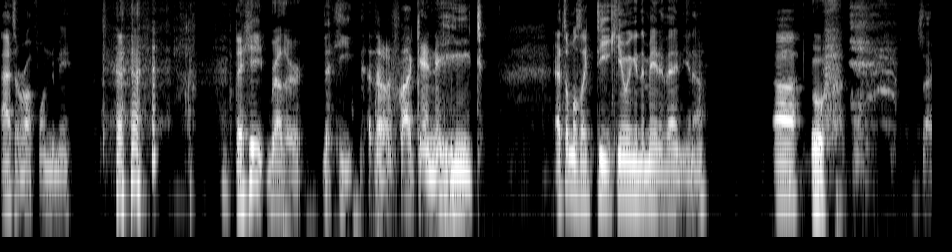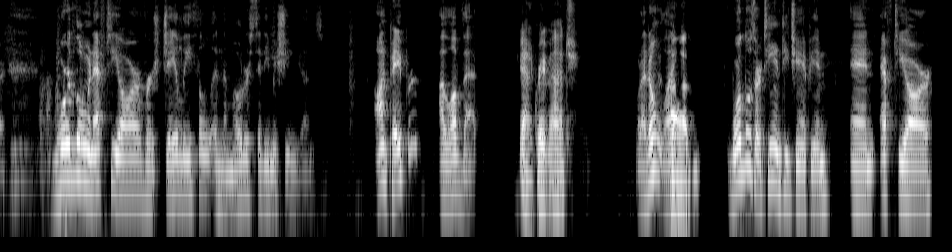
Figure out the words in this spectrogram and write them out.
that's a rough one to me. the Heat, brother. The heat, the fucking heat. That's almost like DQing in the main event, you know. Uh, Oof. sorry. Wardlow and FTR versus Jay Lethal and the Motor City Machine Guns. On paper, I love that. Yeah, great match. What I don't like, Uh, Wardlow's our TNT champion, and FTR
